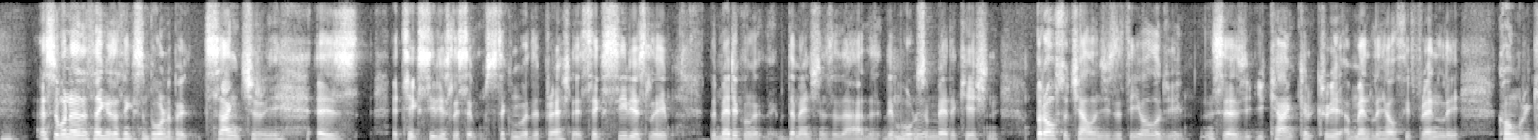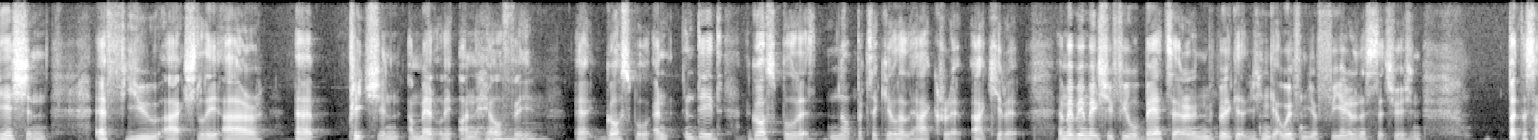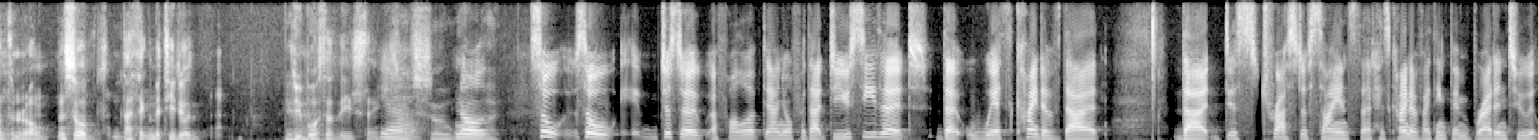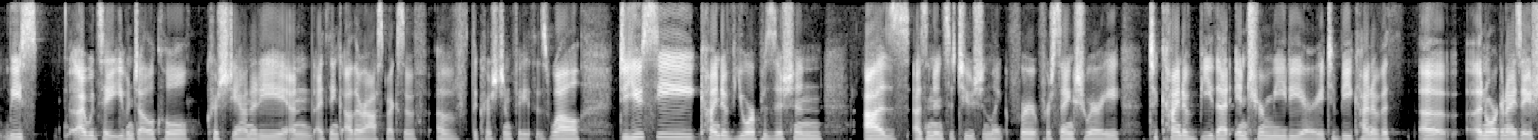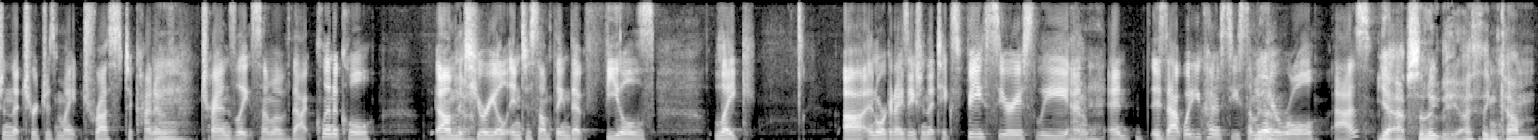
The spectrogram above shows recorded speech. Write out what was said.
Mm. And so, one of the things I think is important about sanctuary is it takes seriously, sticking with depression, it takes seriously the medical dimensions of that, the, the importance mm-hmm. of medication, but also challenges the theology and says you can't create a mentally healthy, friendly congregation if you actually are uh, preaching a mentally unhealthy. Mm. Uh, gospel, and indeed a gospel that's not particularly accurate, accurate, and maybe it makes you feel better, and maybe you can get away from your fear in this situation. But there's something wrong, and so I think the material yeah. do both of these things. Yeah. That's So no. So, so just a, a follow up, Daniel, for that. Do you see that that with kind of that that distrust of science that has kind of, I think, been bred into at least I would say evangelical Christianity and I think other aspects of, of the Christian faith as well. Do you see kind of your position as as an institution, like for, for Sanctuary, to kind of be that intermediary, to be kind of a, a, an organization that churches might trust to kind of mm. translate some of that clinical um, yeah. material into something that feels like uh, an organization that takes faith seriously yeah. and and is that what you kind of see some yeah. of your role as yeah absolutely i think um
